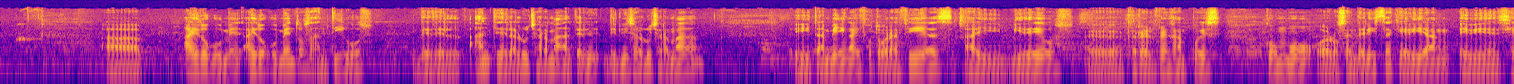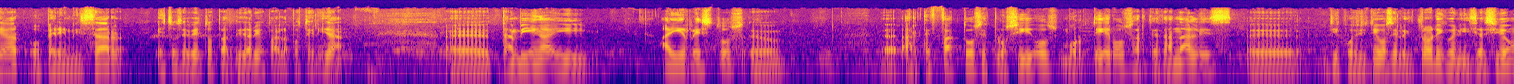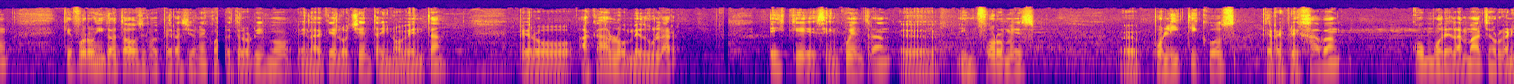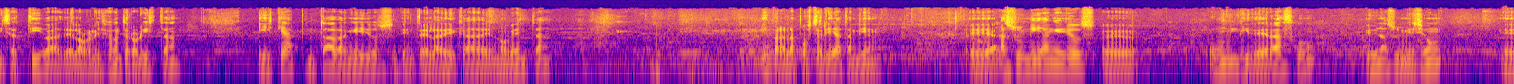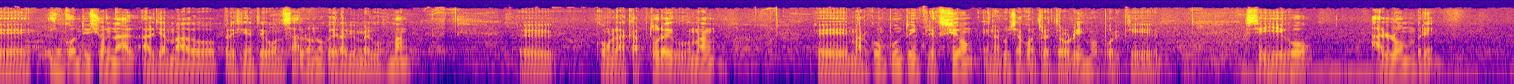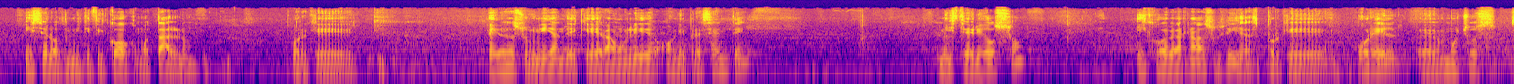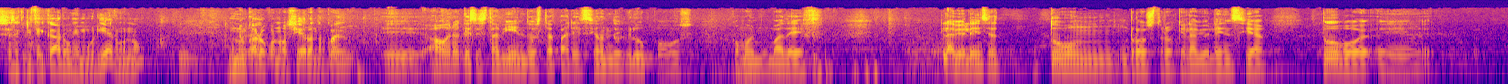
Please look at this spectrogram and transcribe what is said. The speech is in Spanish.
Ah, hay, documentos antiguos desde antes de la lucha armada, del inicio de la lucha armada, y también hay fotografías, hay videos eh, que reflejan pues cómo los senderistas querían evidenciar o perennizar estos eventos partidarios para la posteridad. Eh, también hay, hay restos eh, artefactos explosivos, morteros, artesanales, dispositivos electrónicos de iniciación, que fueron incautados en operaciones contra el terrorismo en la década del 80 y 90, pero acá lo medular es que se encuentran eh, informes políticos que reflejaban cómo era la marcha organizativa de la organización terrorista y que apuntaban ellos entre la década del 90 y para la posteridad también. Eh, asumían ellos eh, un liderazgo y una sumisión eh, incondicional al llamado presidente Gonzalo, ¿no? que era Biomel Guzmán. Con la captura de Guzmán marcó un punto de inflexión en la lucha contra el terrorismo porque se llegó al hombre y se lo dimitificó como tal, ¿no? porque ellos asumían de que era un líder omnipresente, misterioso y gobernaba sus vidas, porque por él eh, muchos se sacrificaron y murieron, ¿no? Nunca lo conocieron. ¿no? Eh, ahora que se está viendo esta aparición de grupos como el Mumadef, la violencia tuvo un rostro, que la violencia tuvo eh,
